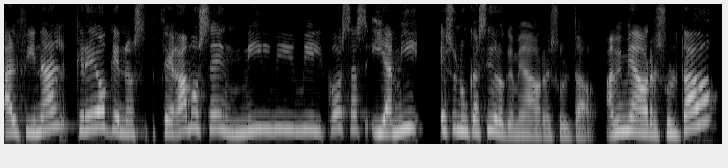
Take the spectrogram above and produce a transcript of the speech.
al final creo que nos cegamos en mil, mil, mil cosas y a mí eso nunca ha sido lo que me ha dado resultado. A mí me ha dado resultado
